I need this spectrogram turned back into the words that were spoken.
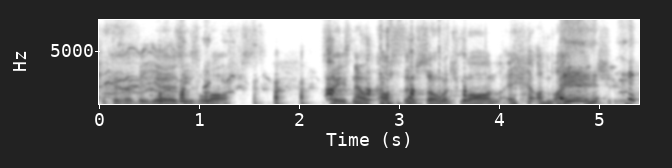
because of the years he's lost. So he's now cost them so much more on, on life insurance.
